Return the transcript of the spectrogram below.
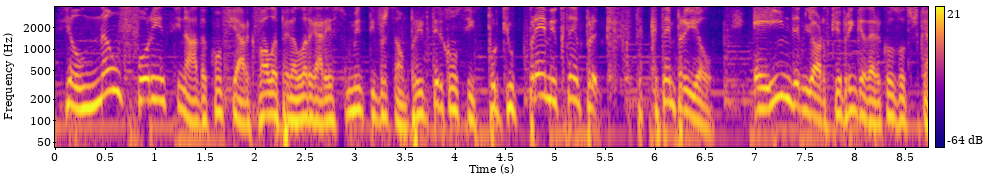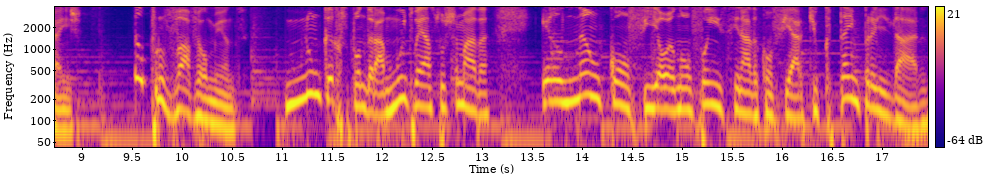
Se ele não for ensinado a confiar que vale a pena largar esse momento de diversão para ir ter consigo, porque o prémio que tem para, que, que tem para ele é ainda melhor do que a brincadeira com os outros cães, ele provavelmente nunca responderá muito bem à sua chamada. Ele não confia ou ele não foi ensinado a confiar que o que tem para lhe dar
